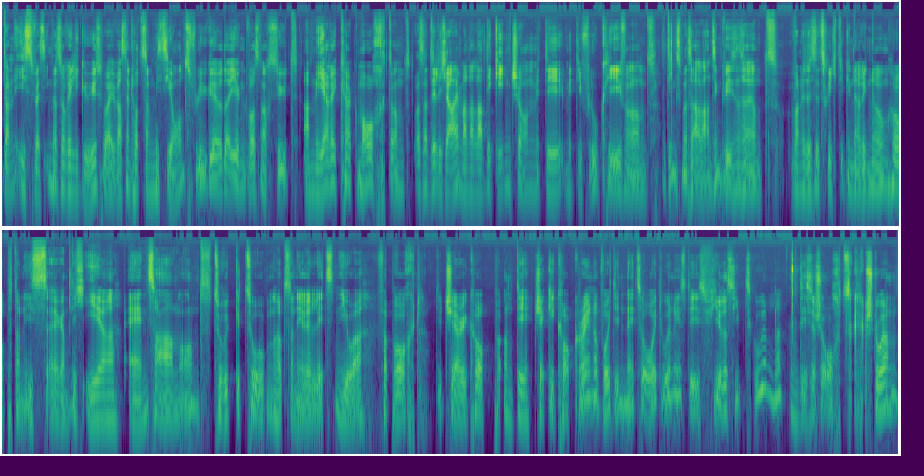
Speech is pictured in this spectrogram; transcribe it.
dann ist, weil es immer so religiös war, ich weiß nicht, hat es dann Missionsflüge oder irgendwas nach Südamerika gemacht und was natürlich auch, ich meine, allein die Gegend schon mit die, mit die Flughäfen und Dings muss auch Wahnsinn gewesen sein und wenn ich das jetzt richtig in Erinnerung habe, dann ist eigentlich eher einsam und zurückgezogen, hat es dann ihre letzten Jahre verbracht, die Cherry Cop und die Jackie Cochran, obwohl die nicht so alt geworden ist, die ist 74 geworden ne? und die ist ja schon 80 gestorben.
